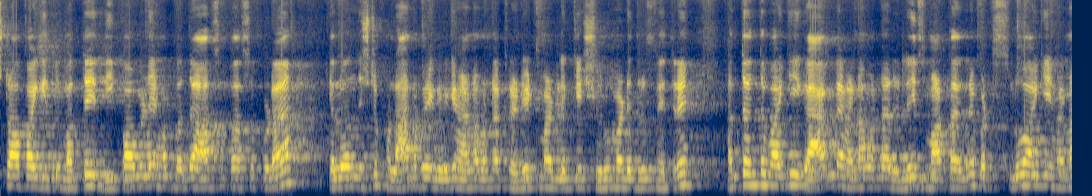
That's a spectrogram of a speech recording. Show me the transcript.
ಸ್ಟಾಪ್ ಆಗಿತ್ತು. ಮತ್ತೆ ದೀಪಾವಳಿ ಹಬ್ಬದ ಆಸುಪಾಸು ಕೂಡ ಕೆಲವೊಂದಿಷ್ಟು ಫಲಾನುಭವಿಗಳಿಗೆ ಹಣವನ್ನ ಕ್ರೆಡಿಟ್ ಮಾಡಲಿಕ್ಕೆ ಶುರು ಮಾಡಿದ್ರು ಸ್ನೇಹಿತರೆ. ಹಂತ ಹಂತವಾಗಿ ಈಗಾಗಲೇ ಹಣವನ್ನ ರಿಲೀಸ್ ಮಾಡ್ತಾ ಇದ್ರೆ ಬಟ್ ಸ್ಲೋ ಆಗಿ ಹಣ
